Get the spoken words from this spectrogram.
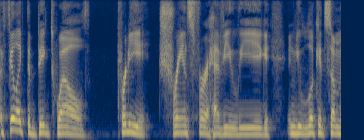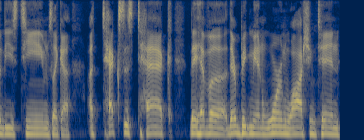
I feel like the Big 12 pretty transfer heavy league and you look at some of these teams like a, a Texas Tech they have a their big man Warren Washington.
